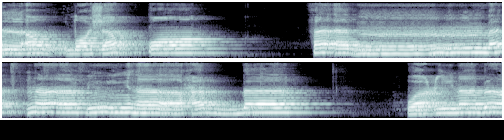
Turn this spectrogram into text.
الْأَرْضَ شَقًّا فَأَنبَتْنَا فِيهَا حَبًّا وَعِنَبًا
